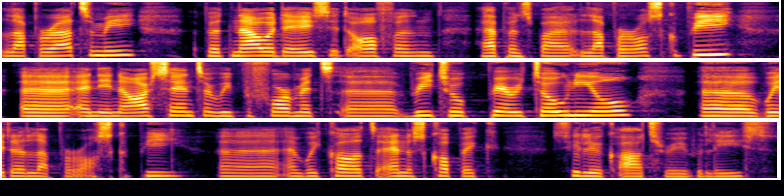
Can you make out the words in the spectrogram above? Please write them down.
laparotomy, but nowadays it often happens by laparoscopy. Uh, and in our center, we perform it uh, retroperitoneal uh, with a laparoscopy, and we call it the endoscopic celiac artery release.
